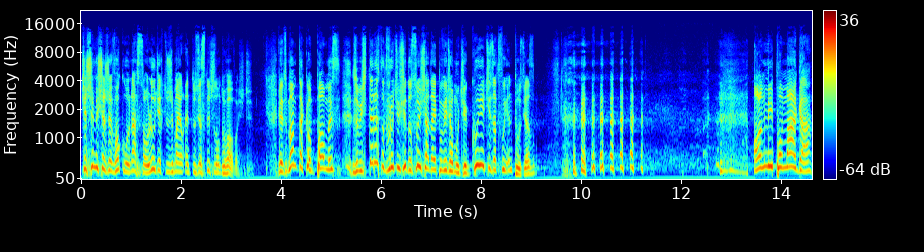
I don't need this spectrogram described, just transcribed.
cieszymy się, że wokół nas są ludzie, którzy mają entuzjastyczną duchowość. Więc mam taką pomysł, żebyś teraz odwrócił się do sąsiada i powiedział mu: Dziękuję Ci za Twój entuzjazm. On mi pomaga.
